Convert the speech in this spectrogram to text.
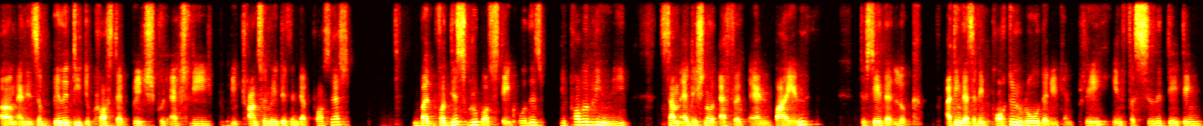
um, and its ability to cross that bridge could actually be transformative in that process. But for this group of stakeholders, you probably need some additional effort and buy-in to say that, look, I think that's an important role that you can play in facilitating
